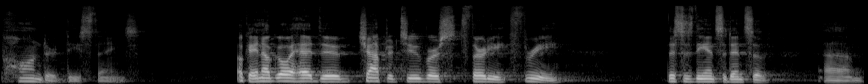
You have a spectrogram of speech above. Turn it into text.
pondered these things. Okay, now go ahead to chapter 2, verse 33. This is the incidence of um,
